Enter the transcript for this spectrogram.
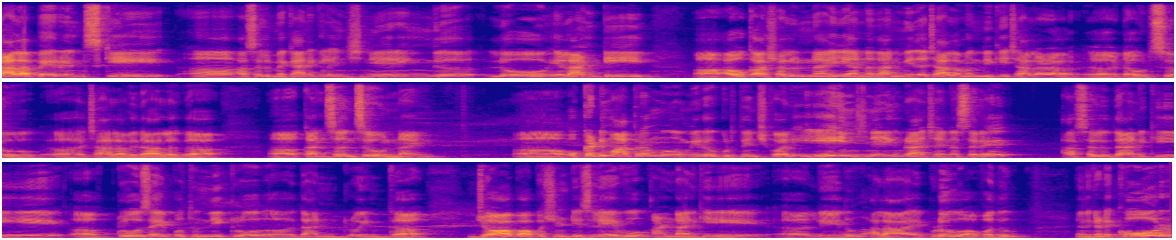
చాలా పేరెంట్స్కి uh, అసలు మెకానికల్ ఇంజనీరింగ్లో ఎలాంటి అవకాశాలు ఉన్నాయి అన్న దాని మీద చాలామందికి చాలా డౌట్స్ చాలా విధాలుగా కన్సర్న్స్ ఉన్నాయి. ఒకటి మాత్రం మీరు గుర్తుంచుకోవాలి. ఏ ఇంజనీరింగ్ బ్రాంచ్ అయినా సరే అసలు దానికి క్లోజ్ అయిపోతుంది క్లో దాంట్లో ఇంకా జాబ్ ఆపర్చునిటీస్ లేవు అనడానికి లేదు. అలా ఎప్పుడూ అవ్వదు. ఎందుకంటే కోర్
